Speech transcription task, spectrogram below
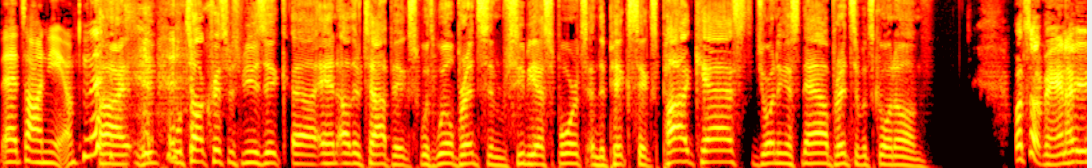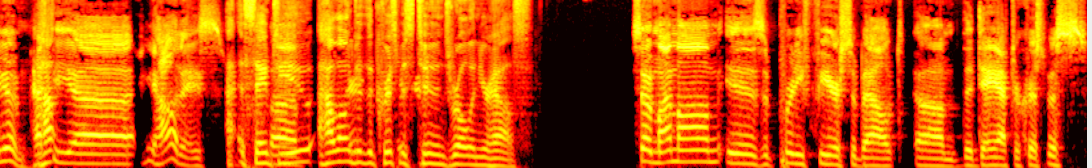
that's on you. All right, we, we'll talk Christmas music uh, and other topics with Will Brinson CBS Sports and the Pick Six podcast. Joining us now, Brinson, what's going on? What's up, man? How you doing? Happy uh happy holidays. Uh, Same to Uh, you. How long did the Christmas tunes roll in your house? So my mom is pretty fierce about um the day after Christmas.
